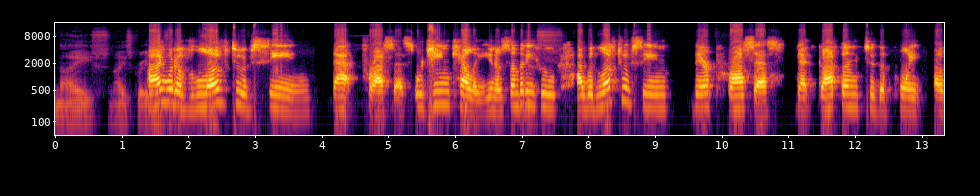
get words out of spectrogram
Nice, nice, great. I would have loved to have seen that process, or Gene Kelly. You know, somebody yes. who I would love to have seen their process that got them to the point of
